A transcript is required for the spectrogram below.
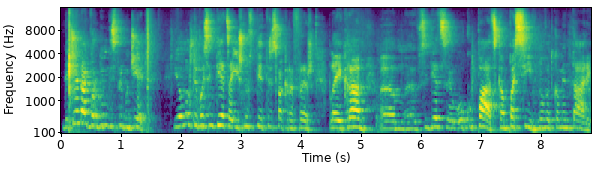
De ce dacă vorbim despre buget? Eu nu știu, voi sunteți aici, nu sunteți, trebuie să fac refresh la ecran, um, sunteți ocupați, cam pasiv, nu văd comentarii,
